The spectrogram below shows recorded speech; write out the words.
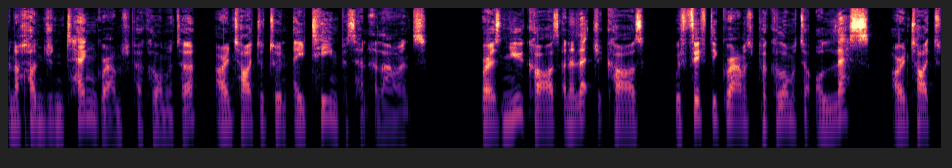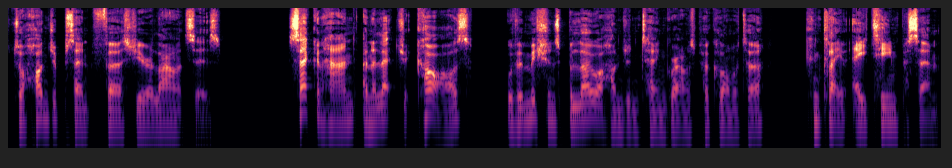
and 110 grams per kilometre are entitled to an 18% allowance, whereas new cars and electric cars with 50 grams per kilometre or less are entitled to 100% first year allowances. Second-hand and electric cars with emissions below 110 grams per kilometre can claim 18%.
